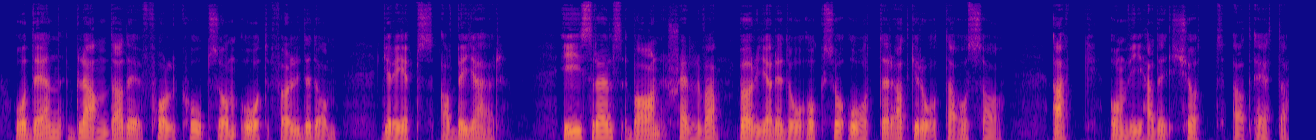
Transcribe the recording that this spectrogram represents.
och den blandade folkhop som åtföljde dem greps av begär. Israels barn själva började då också åter att gråta och sa Ack om vi hade kött att äta.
